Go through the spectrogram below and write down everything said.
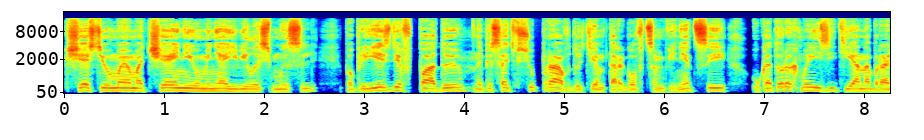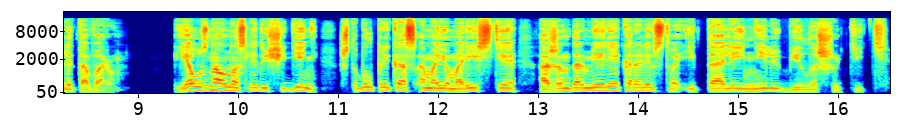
К счастью, в моем отчаянии у меня явилась мысль по приезде в Падую написать всю правду тем торговцам Венеции, у которых мои зятья набрали товару. Я узнал на следующий день, что был приказ о моем аресте, а жандармерия королевства Италии не любила шутить.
